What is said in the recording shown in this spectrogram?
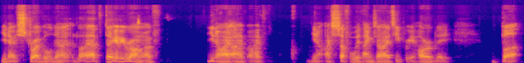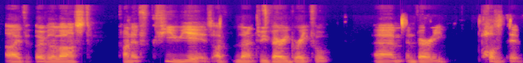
you know, struggled. And like, I've- don't get me wrong, I've, you know, I, I've, I've, you know, I suffer with anxiety pretty horribly, but I've over the last kind of few years, I've learned to be very grateful, um, and very positive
